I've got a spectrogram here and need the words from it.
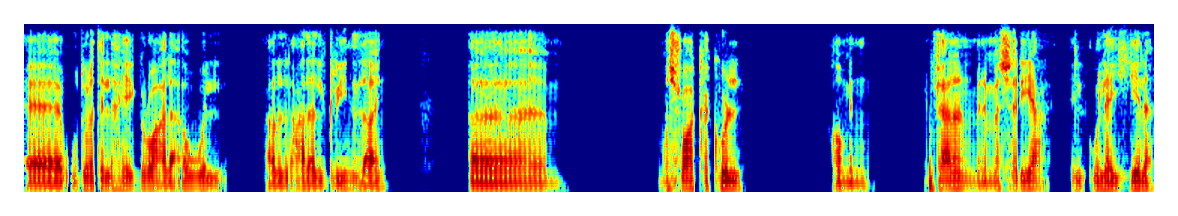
آه، ودولت اللي هيجروا على أول على, ال green line آم، المشروع ككل هو من من فعلا من المشاريع القليلة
